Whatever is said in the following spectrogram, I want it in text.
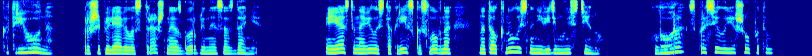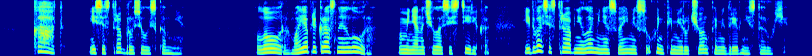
«Катриона!» — прошепелявило страшное сгорбленное создание. И я остановилась так резко, словно натолкнулась на невидимую стену. «Лора?» — спросила я шепотом. «Кат!» — и сестра бросилась ко мне. «Лора, моя прекрасная Лора!» У меня началась истерика. Едва сестра обняла меня своими сухонькими ручонками древней старухи.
